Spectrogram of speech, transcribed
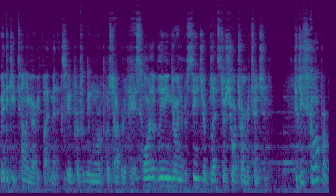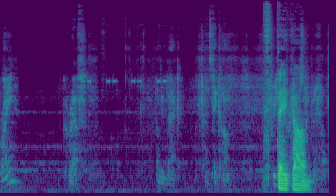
We had to keep telling her every five minutes. We had perfectly normal post-operative pace. Or the bleeding during the procedure blitzed her short-term retention. Did you screw up her brain? Ref. I'll be back. And stay calm. Free Stay your calm. not gonna help.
